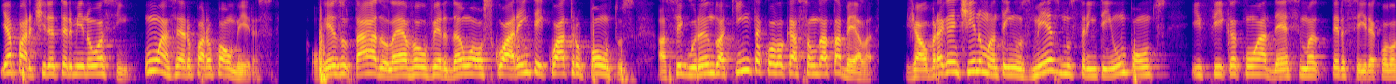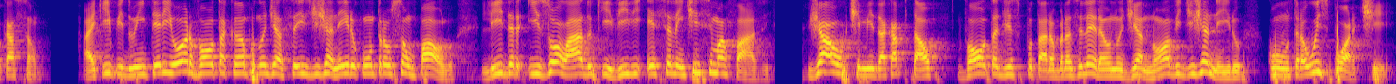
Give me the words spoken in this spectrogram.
e a partida terminou assim, 1 a 0 para o Palmeiras. O resultado leva o Verdão aos 44 pontos, assegurando a quinta colocação da tabela. Já o Bragantino mantém os mesmos 31 pontos e fica com a 13ª colocação. A equipe do interior volta a campo no dia 6 de janeiro contra o São Paulo, líder isolado que vive excelentíssima fase. Já o time da capital volta a disputar o Brasileirão no dia 9 de janeiro contra o Esporte.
